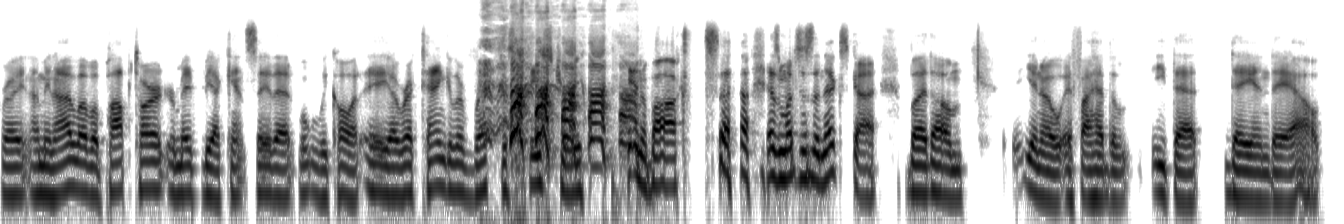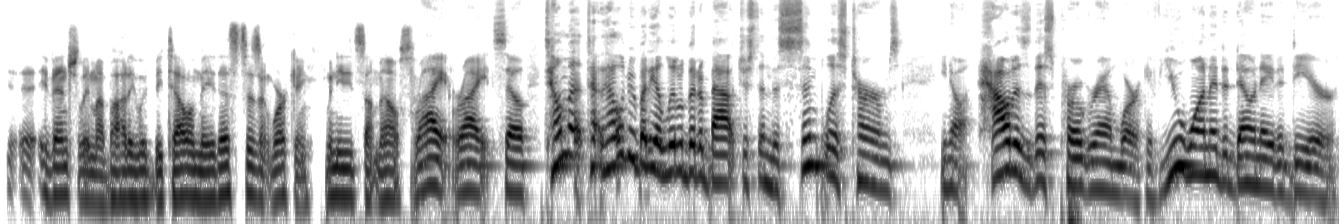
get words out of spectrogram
right. I mean, I love a Pop Tart, or maybe I can't say that. What would we call it? A, a rectangular breakfast pastry in a box, as much as the next guy. But, um, you know, if I had to eat that day in, day out, eventually my body would be telling me this isn't working. We need something else. Right, right. So tell me, tell everybody a little bit about just in the simplest terms you know, how does this program work? If you wanted to donate a deer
